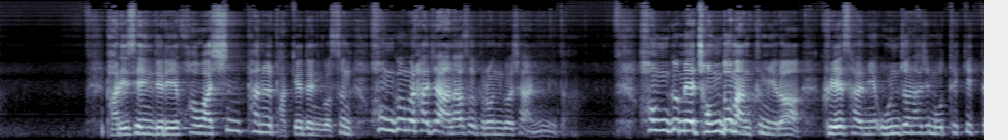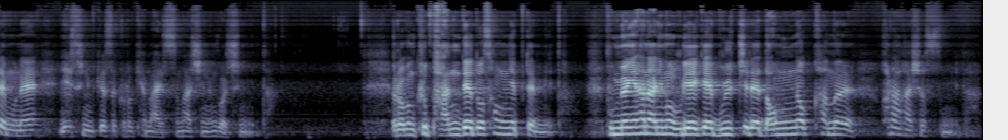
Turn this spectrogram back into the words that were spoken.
바리새인들이 화와 심판을 받게 된 것은 헌금을 하지 않아서 그런 것이 아닙니다. 헌금의 정도만큼이라 그의 삶이 온전하지 못했기 때문에 예수님께서 그렇게 말씀하시는 것입니다. 여러분 그 반대도 성립됩니다. 분명히 하나님은 우리에게 물질의 넉넉함을 허락하셨습니다.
